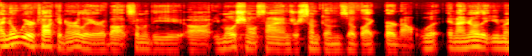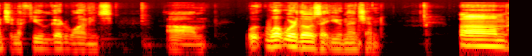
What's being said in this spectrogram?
I know we were talking earlier about some of the uh, emotional signs or symptoms of like burnout. What, and I know that you mentioned a few good ones. Um, wh- what were those that you mentioned? Um,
